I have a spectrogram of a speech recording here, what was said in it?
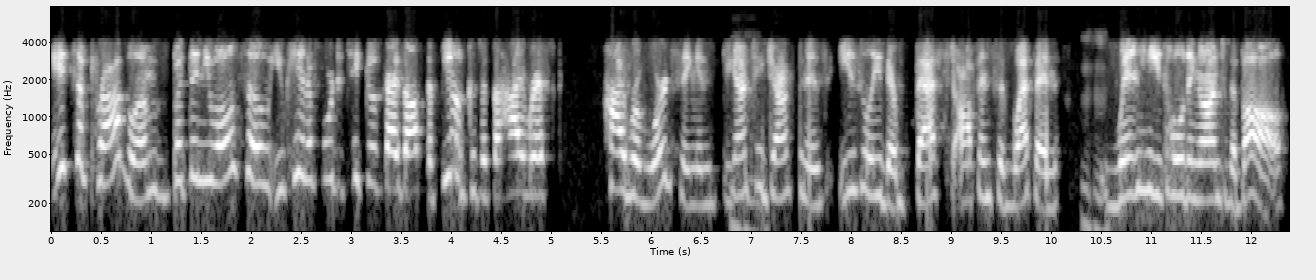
It's a problem, but then you also you can't afford to take those guys off the field because it's a high risk, high reward thing. And Diontae Mhm. Johnson is easily their best offensive weapon Mhm. when he's holding on to the ball.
